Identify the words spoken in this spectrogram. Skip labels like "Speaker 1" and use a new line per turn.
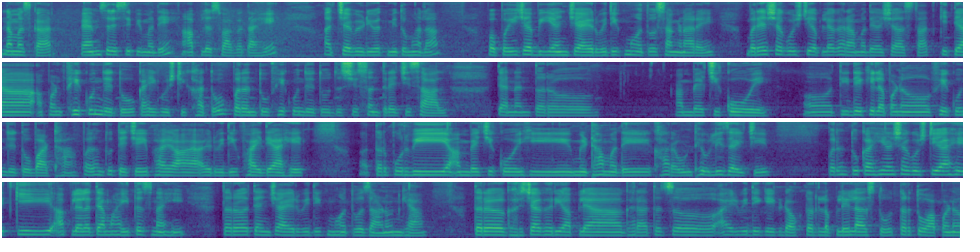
नमस्कार पॅम्स रेसिपीमध्ये आपलं स्वागत आहे. आजच्या व्हिडिओत मी तुम्हाला पपईच्या बियांचे आयुर्वेदिक महत्त्व सांगणार आहे. बऱ्याचशा गोष्टी आपल्या घरामध्ये अशा असतात की त्या आपण फेकून देतो काही गोष्टी खातो परंतु फेकून देतो जशी संत्र्याची साल त्यानंतर आंब्याची कोय ती देखील आपण फेकून देतो बाठा परंतु त्याचेही फाय आयुर्वेदिक फायदे आहेत. तर पूर्वी आंब्याची कोय ही मिठामध्ये खारवून ठेवली जायची. परंतु काही अशा गोष्टी आहेत की आपल्याला त्या माहीतच नाही. तर त्यांचे आयुर्वेदिक महत्त्व जाणून घ्या. तर घरच्या घरी आपल्या घरातच आयुर्वेदिक एक डॉक्टर लपलेला असतो तर तो आपण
